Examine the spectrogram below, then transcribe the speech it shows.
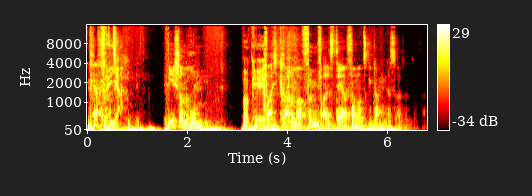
Ja, ja. Eh schon rum. Okay. War ich gerade mal fünf, als der von uns gegangen ist. Also insofern.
